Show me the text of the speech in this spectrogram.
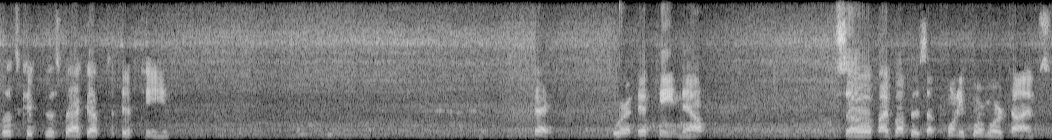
Let's kick this back up to 15. Okay, we're at 15 now. So if I bump this up 24 more times,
